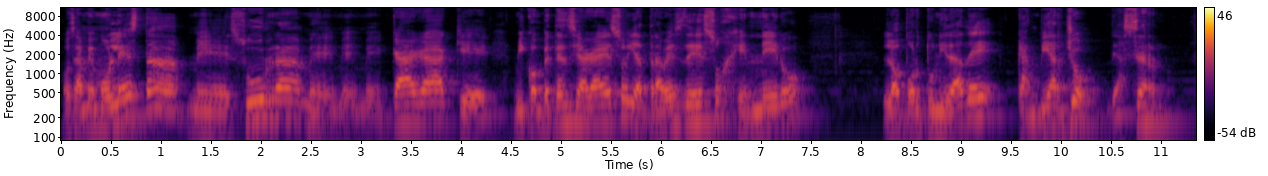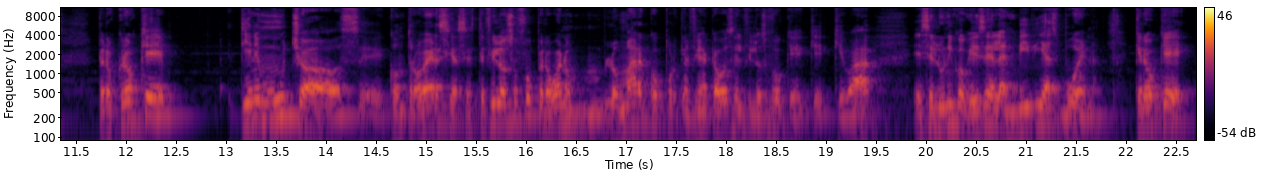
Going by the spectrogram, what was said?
O sea, me molesta, me zurra, me, me, caga que mi competencia haga eso y a través de eso genero la oportunidad de cambiar yo, de hacerlo. Pero creo que tiene muchas eh, controversias este filósofo, pero bueno, lo marco porque al fin y al cabo es el filósofo que, va, es el único que dice la envidia es buena. Creo que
